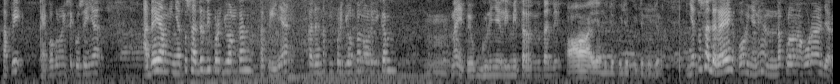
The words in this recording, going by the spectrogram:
tapi kayak apa eksekusinya ada yang inya tuh sadar diperjuangkan tapi inya kadang diperjuangkan oleh ikam. Nah itu gunanya limiter itu tadi oh iya bujur bujur bujur bujur Inya tuh sadar ya, oh inya nih hendak lawan aku aja.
